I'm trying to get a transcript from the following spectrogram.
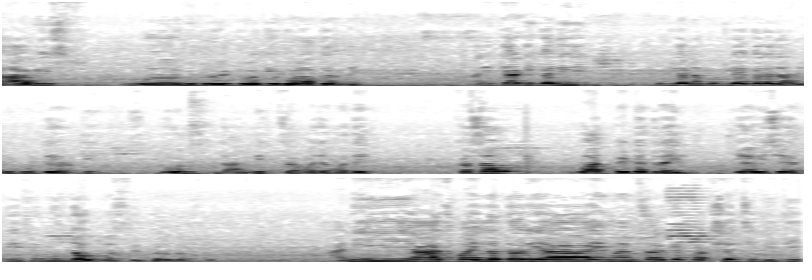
दहा वीस व- विद्रोही टोळके गोळा करणे आणि त्या ठिकाणी कुठल्या ना कुठल्या एखाद्या धार्मिक मुद्द्यावरती दोन धार्मिक समाजामध्ये कसा वाद पेटत राहील या विषयावरती तो मुद्दा उपस्थित करत असतो. आणि आज पाहिलं तर या एम आय एम सारख्या पक्षाची भीती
